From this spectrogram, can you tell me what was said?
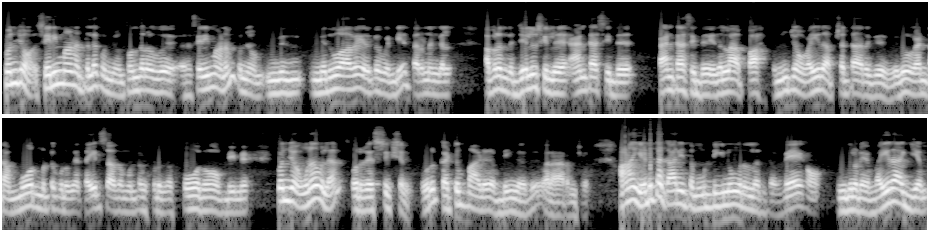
கொஞ்சம் செரிமானத்தில் கொஞ்சம் தொந்தரவு செரிமானம் கொஞ்சம் மெ- இருக்க வேண்டிய தருணங்கள். அப்புறம் இந்த ஜெலுசிலு ஆன்டாசிடு பேண்டாசிடு இதெல்லாம் அப்பா கொஞ்சம் வயிறு அப்செட்டாக இருக்குது எதுவும் வேண்டாம். மோர் மட்டும் கொடுங்க. தயிர் சாதம் மட்டும் கொடுங்க. போதும் அப்படின்னு. கொஞ்சம் உணவில் ஒரு ரெஸ்ட்ரிக்ஷன் ஒரு கட்டுப்பாடு அப்படிங்கிறது வர ஆரம்பிச்சிடும் ஆனால் எடுத்த காரியத்தை முடிக்கணுங்கிறதுல இருக்க வேகம் உங்களுடைய வைராகியம்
